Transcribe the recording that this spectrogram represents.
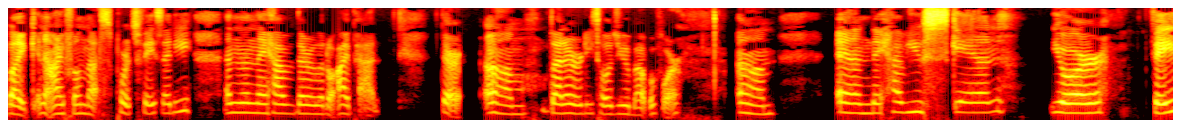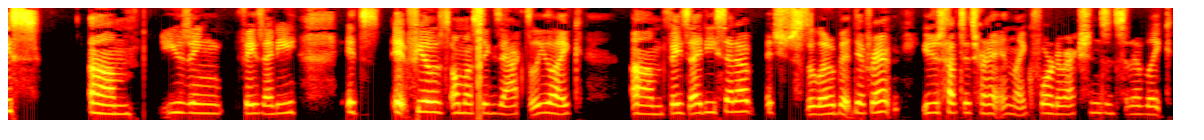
like an iPhone that supports Face ID, and then they have their little iPad. Their um that I already told you about before. Um and they have you scan your face um using Face ID. It's it feels almost exactly like um Face ID setup. It's just a little bit different. You just have to turn it in like four directions instead of like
